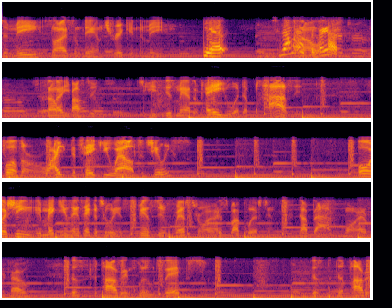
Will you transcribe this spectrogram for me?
To me, it's like some damn tricking to me. Yep. Not like. Sound like he, this man to pay you a deposit for the right to take you out to Chili's? Or is she making you take her to an expensive restaurant? That's my question. Not that I won't ever know. Does the deposit include sex? Does the deposit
